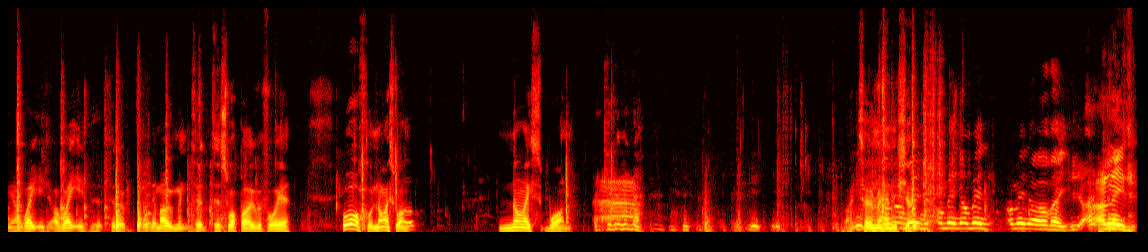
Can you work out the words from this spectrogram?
Yeah, I waited. I waited to the, the moment to, to swap over for you. Oh, nice one. Nice one. Right, turn around and I'm show. in, I'm in, I'm in, I'm in, Harvey. I need.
